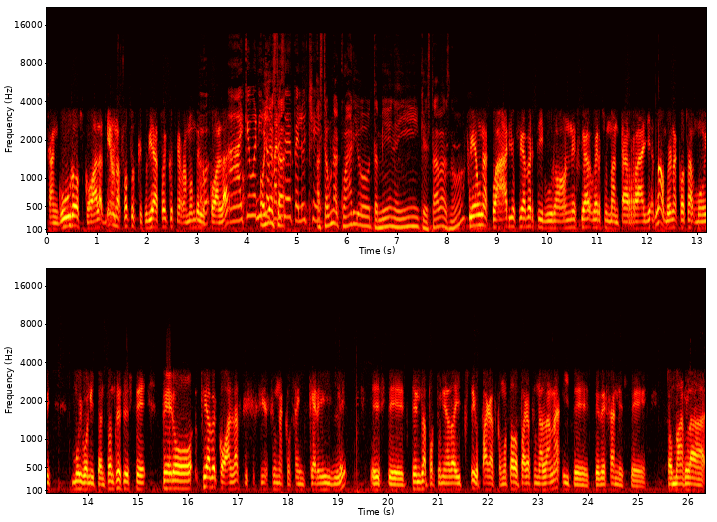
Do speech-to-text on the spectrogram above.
canguros, koalas. ¿Vieron las fotos que subía Soy Coche Ramón de los Oh. koalas? Ay, qué bonito, Oye, hasta- parece de peluche. Hasta un acuario también ahí que estabas, ¿no? Fui a un acuario, fui a ver tiburones, fui a ver sus mantarrayas. No, hombre, una cosa muy, muy bonita. Entonces, este, pero fui a ver koalas, que sí es una cosa increíble. Este, tienes la oportunidad ahí, pues te digo, pagas como todo, pagas una lana y te, te dejan, este, tomar la,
